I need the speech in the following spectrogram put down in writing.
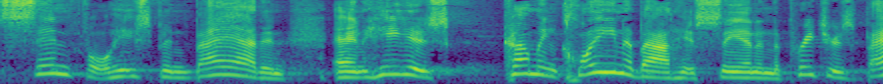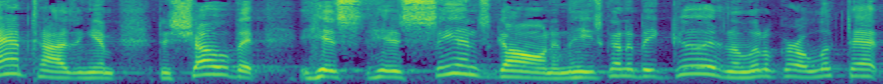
sinful, he's been bad, and, and he is coming clean about his sin, and the preacher is baptizing him to show that his, his sin's gone and he's going to be good. And the little girl looked at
